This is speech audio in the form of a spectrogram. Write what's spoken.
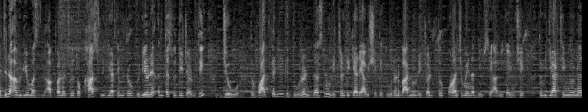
આજના આ વિડીયોમાં આપવાનો છું. તો ખાસ વિદ્યાર્થી મિત્રો, વિડીયોને અંત સુધી જરૂરથી જુઓ. તો વાત કરીએ કે ધોરણ દસનું રિઝલ્ટ ક્યારે આવી શકે? ધોરણ બારનું રિઝલ્ટ તો પાંચ મેના દિવસે આવી ગયું છે. તો વિદ્યાર્થીઓના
